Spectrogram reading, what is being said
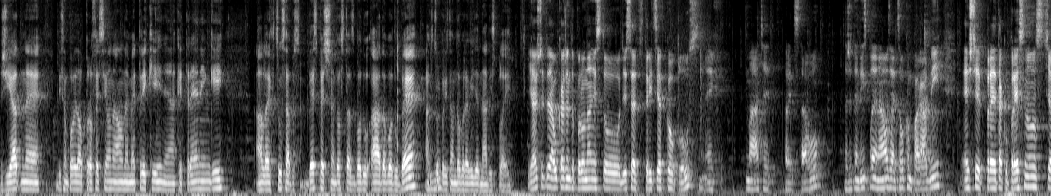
žiadne, by som povedal, profesionálne metriky, nejaké tréningy, ale chcú sa bezpečne dostať z bodu A do bodu B a chcú mm-hmm. pritom dobre vidieť na displeji. Ja ešte teda ukážem to porovnanie s tou 1030 plus, nech máte predstavu. Takže ten displej je naozaj celkom parádny. Ešte pre takú presnosť,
